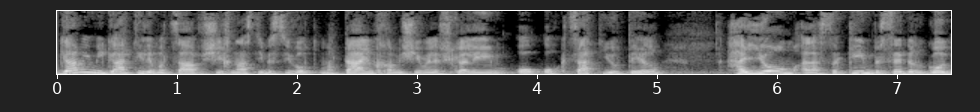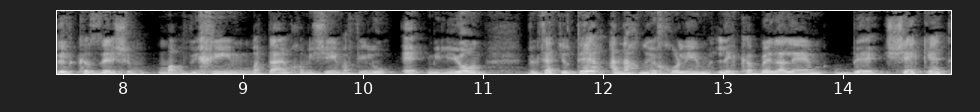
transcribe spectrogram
גם אם הגעתי למצב שהכנסתי בסביבות 250 אלף שקלים או, או קצת יותר, היום על עסקים בסדר גודל כזה שמרוויחים 250, אפילו אה, מיליון וקצת יותר, אנחנו יכולים לקבל עליהם בשקט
